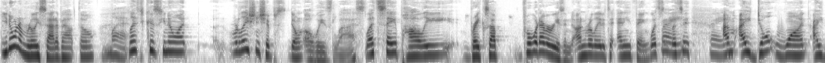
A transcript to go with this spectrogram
You know what I'm really sad about though? What? Let's because you know what, relationships don't always last. Let's say Polly breaks up for whatever reason, unrelated to anything. What's let's say Right, right. I'm I don't want I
